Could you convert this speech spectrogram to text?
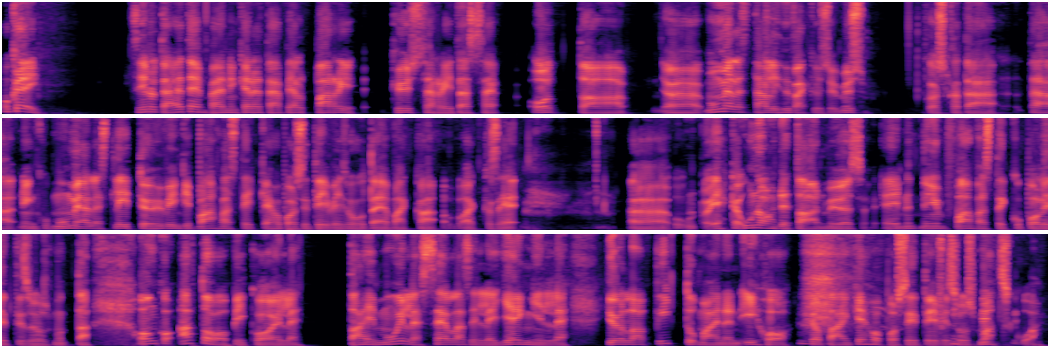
Okei, siirrytään eteenpäin, niin kerätään vielä pari kyssäriä tässä ottaa. Mun mielestä tämä oli hyvä kysymys, koska tämä, tämä niin kuin mun mielestä liittyy hyvinkin vahvasti kehopositiivisuuteen, vaikka, vaikka se ö, ehkä unohdetaan myös, ei nyt niin vahvasti kuin poliittisuus, mutta onko atoopikoille tai muille sellaisille jengille, joilla on vittumainen iho jotain kehopositiivisuusmatskua?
